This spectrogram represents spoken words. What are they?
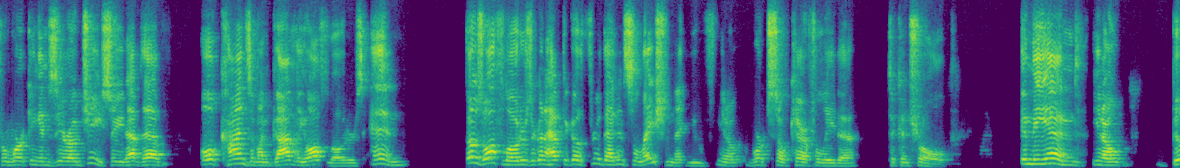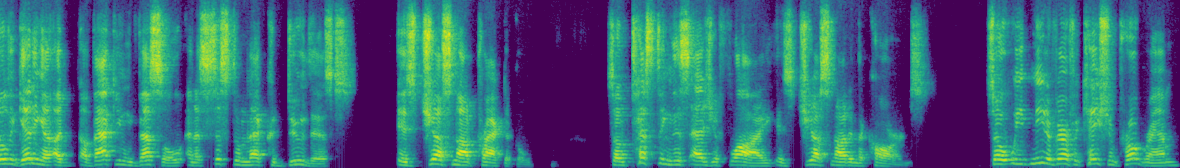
for working in zero G. So you'd have to have all kinds of ungodly offloaders and those offloaders are going to have to go through that insulation that you've you know worked so carefully to to control. In the end you know building getting a, a, vacuum vessel and a system that could do this is just not practical. So testing this as you fly is just not in the cards so we need a verification program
